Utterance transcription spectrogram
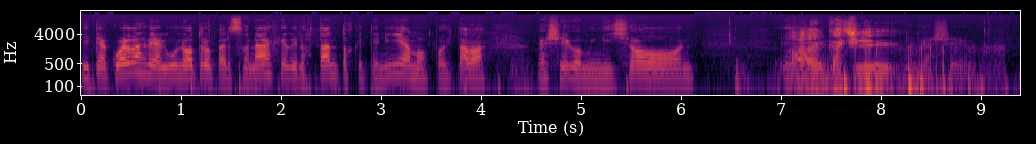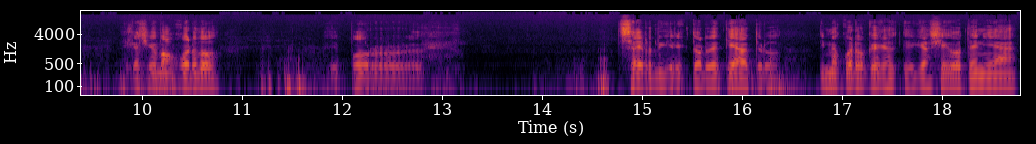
¿Y te acuerdas de algún otro personaje de los tantos que teníamos? Porque estaba Gallego Minguillón. Eh, Ah, el gallego. el Gallego. El gallego me acuerdo eh, por ser director de teatro. Y me acuerdo que el gallego tenía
